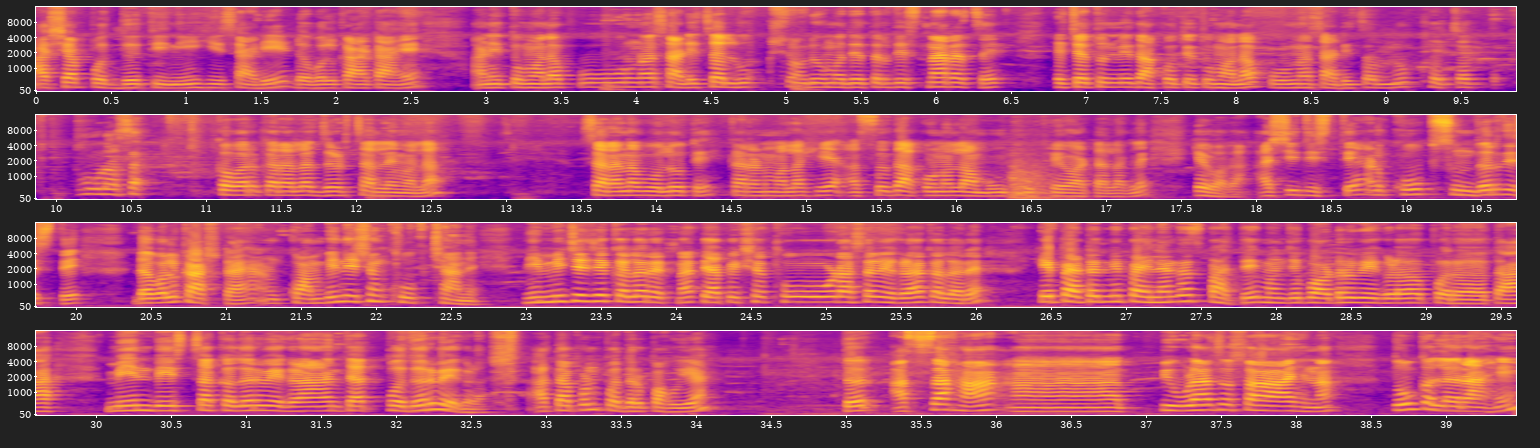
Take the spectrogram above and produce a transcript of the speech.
अशा पद्धतीने ही साडी डबल काट आहे. आणि तुम्हाला पूर्ण साडीचा लुक व्हिडिओमध्ये तर दिसणारच आहे. ह्याच्यातून मी दाखवते तुम्हाला पूर्ण साडीचा लुक ह्याच्यात थोडासा कवर करायला जड चाललं आहे मला. सरांना बोलवते कारण मला हे असं दाखवणं लांबून खूप हे वाटायला लागलं हे बघा अशी दिसते आणि खूप सुंदर दिसते. डबल कास्ट आहे आणि कॉम्बिनेशन खूप छान आहे. नेहमीचे जे कलर आहेत ना त्यापेक्षा थोडासा वेगळा कलर आहे. हे पॅटर्न मी पहिल्यांदाच पाहते म्हणजे बॉर्डर वेगळं परत आ मेन बेसचा कलर वेगळा आणि त्यात पदर वेगळा. आता आपण पदर पाहूया. तर असा हा पिवळा जसा आहे ना तो कलर आहे.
